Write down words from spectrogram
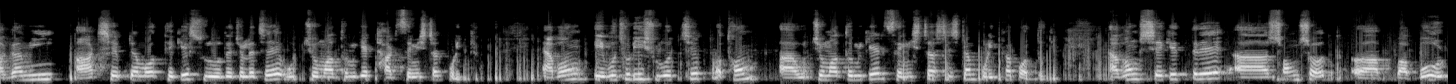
আগামী আট সেপ্টেম্বর থেকে শুরু হতে চলেছে উচ্চ মাধ্যমিকের থার্ড সেমিস্টার পরীক্ষা। এবং এবছরই শুরু হচ্ছে প্রথম উচ্চ মাধ্যমিকের সেমিস্টার সিস্টেম পরীক্ষা পদ্ধতি। এবং সেক্ষেত্রে সংসদ বা বোর্ড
